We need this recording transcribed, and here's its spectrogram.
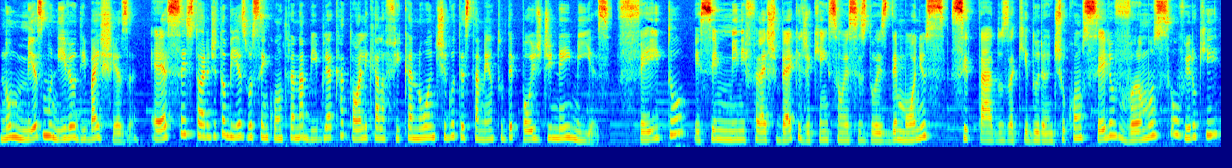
no mesmo nível de baixeza. Essa história de Tobias você encontra na Bíblia Católica, ela fica no Antigo Testamento depois de Neemias. Feito esse mini flashback de quem são esses dois demônios citados aqui durante o conselho, vamos ouvir o que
